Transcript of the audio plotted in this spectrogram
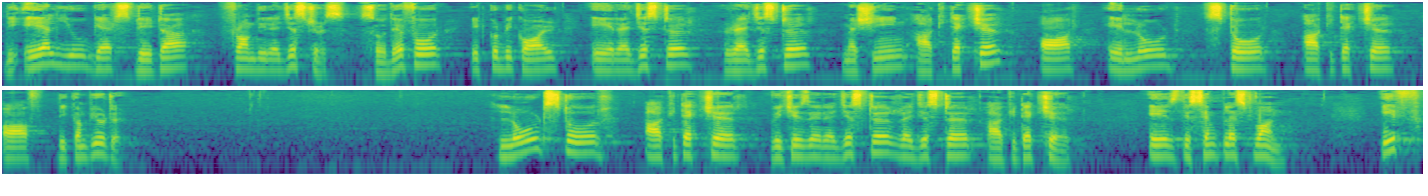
The ALU gets data from the registers. So therefore, it could be called a register machine architecture or a load store architecture of the computer. Load store architecture, which is a register architecture, is the simplest one. If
